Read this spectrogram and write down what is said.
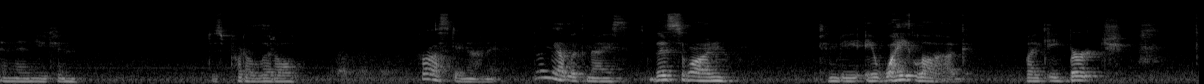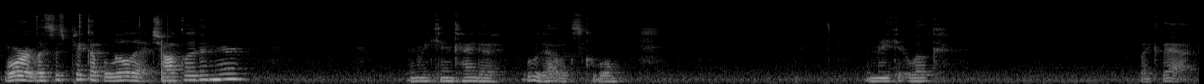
And then you can just put a little frosting on it. Doesn't that look nice? This one can be a white log, like a birch. Or let's just pick up a little of that chocolate in there and we can kind of Ooh, that looks cool. And make it look like that.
